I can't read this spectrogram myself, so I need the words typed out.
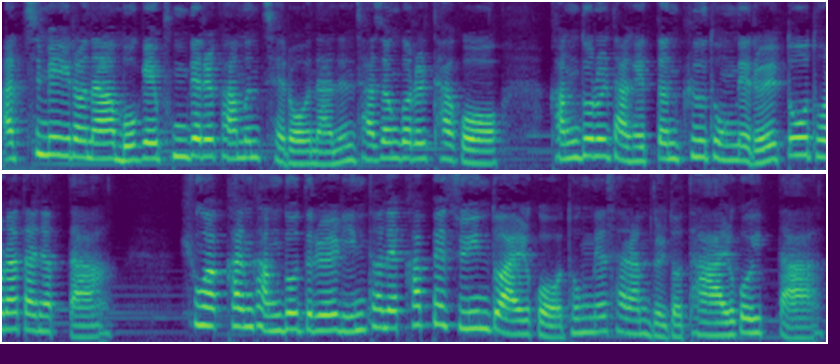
아침에 일어나 목에 붕대를 감은 채로 나는 자전거를 타고 강도를 당했던 그 동네를 또 돌아다녔다. 흉악한 강도들을 인터넷 카페 주인도 알고 동네 사람들도 다 알고 있다.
